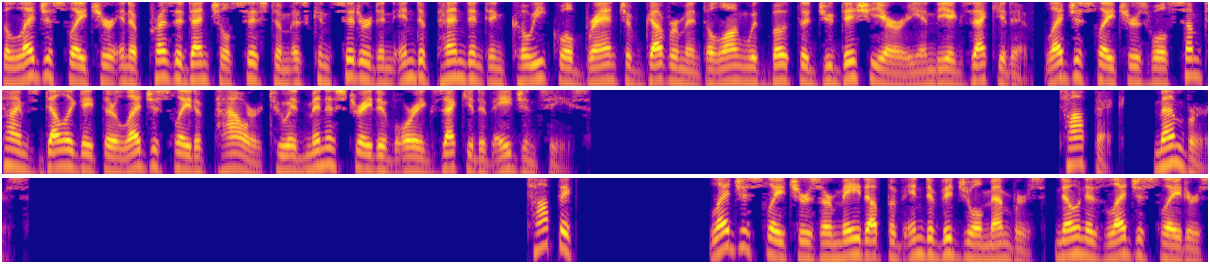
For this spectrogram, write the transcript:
the legislature in a presidential system is considered an independent and co-equal branch of government along with both the judiciary and the executive. Legislatures will sometimes delegate their legislative power to administrative or executive agencies. Topic: Members. Topic: Legislatures are made up of individual members, known as legislators,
